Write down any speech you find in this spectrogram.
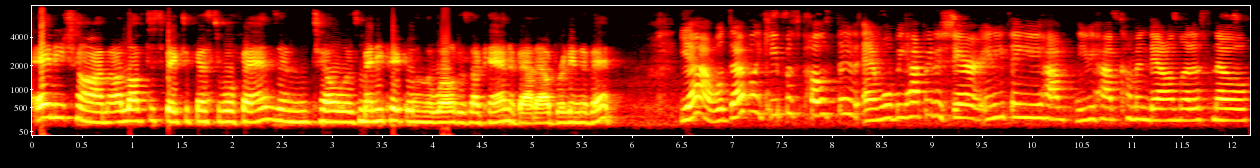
anytime. I love to speak to festival fans and tell as many people in the world as I can about our brilliant event yeah, well, definitely keep us posted, and we'll be happy to share anything you have you have coming down. Let us know,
